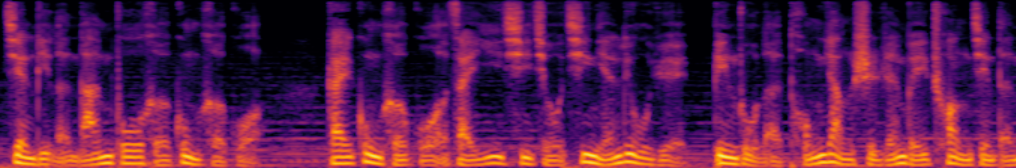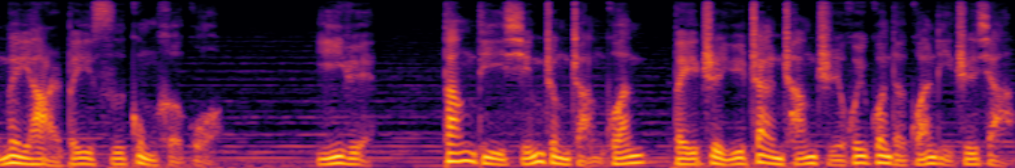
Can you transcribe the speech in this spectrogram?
建立了南波河共和国。该共和国在一七九七年六月并入了同样是人为创建的内阿尔卑斯共和国。一月，当地行政长官被置于战场指挥官的管理之下，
